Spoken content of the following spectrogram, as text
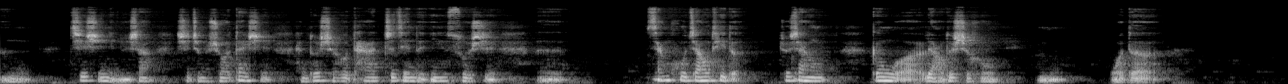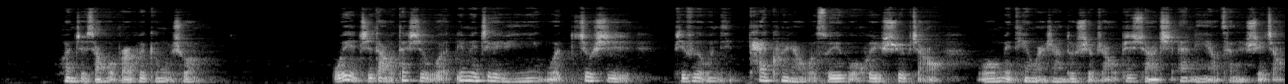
嗯。其实理论上是这么说，但是很多时候它之间的因素是，嗯，相互交替的。就像跟我聊的时候，嗯，我的患者小伙伴会跟我说，我也知道，但是我因为这个原因，我就是皮肤的问题太困扰我，所以我会睡不着，我每天晚上都睡不着，我必须要吃安眠药才能睡着。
